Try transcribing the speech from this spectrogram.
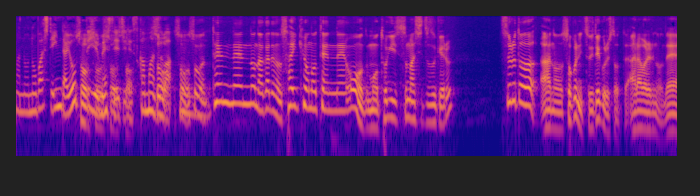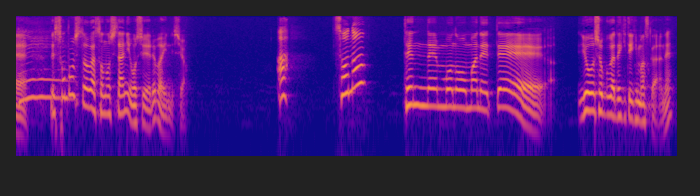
あの伸ばしていいんだよっていうメッセージですか、まずは。そうそうそう、ん。天然の中での最強の天然をもう研ぎ澄まし続ける。するとあのそこについてくる人って現れるのへでーでその人がその下に教えればいいんですよ。あ、その、天然物を真似て養殖ができてきますからね。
